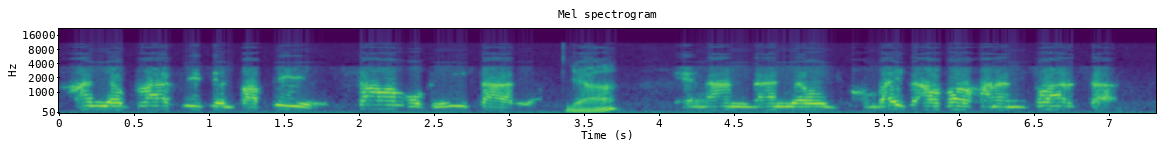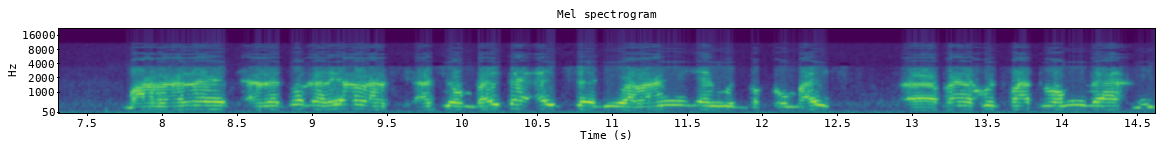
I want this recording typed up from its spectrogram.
gaan jou plasties en papier saam op hierdie stadium. Ja. En dan dan jou kombuisafval gaan in die swart sak. Maar hulle hulle het ook gereël as as jy hom buite uitsit, die oranje een moet kombuis uh baie goed vat hom nie weg nie.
